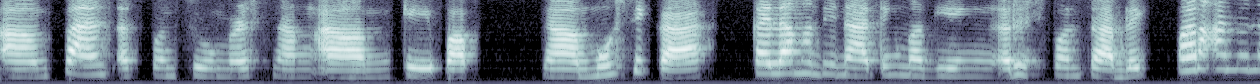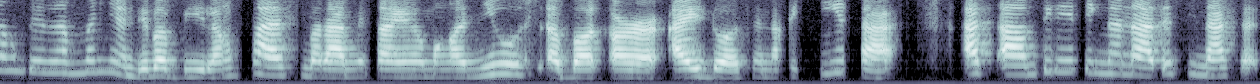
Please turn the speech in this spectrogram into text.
um, fans at consumers ng um, K-pop na musika, kailangan din nating maging responsable. Parang ano lang din naman yun, di ba? Bilang fans, marami tayong mga news about our idols na nakikita. At um, tinitingnan natin, sinasa-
